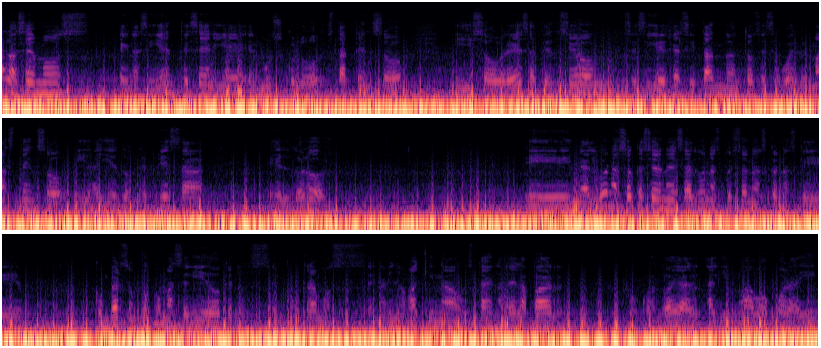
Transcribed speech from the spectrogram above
hacemos en la siguiente serie, el músculo está tenso y sobre esa tensión se sigue ejercitando, entonces se vuelve más tenso y ahí es donde empieza el dolor. En algunas ocasiones, algunas personas con las que converso un poco más seguido, que nos encontramos en la misma máquina o está en la de la par, o cuando hay alguien nuevo por ahí,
